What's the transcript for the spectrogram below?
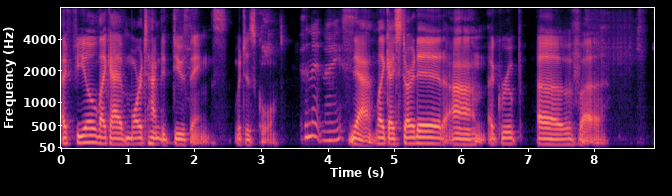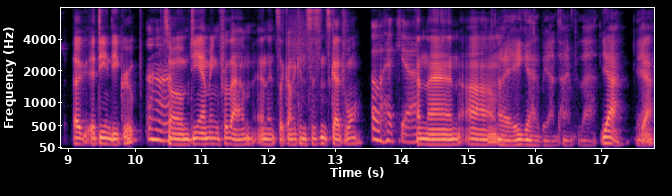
I feel like I have more time to do things, which is cool. Isn't it nice? Yeah, like I started um a group of uh a, a D&D group. Uh-huh. So I'm DMing for them and it's like on a consistent schedule. oh heck yeah. And then um Oh yeah, you gotta be on time for that. Yeah, yeah, Yeah.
